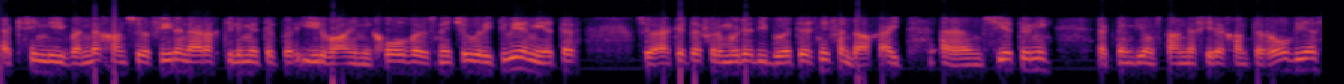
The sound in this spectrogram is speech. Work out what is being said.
Ek sien die winde gaan so 34 km/h waai en die golwe is net so oor die 2 meter. So ek het 'n vermoede die bote is nie vandag uit ehm um, see toe nie. Ek dink die omstandighede gaan te rol wees.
